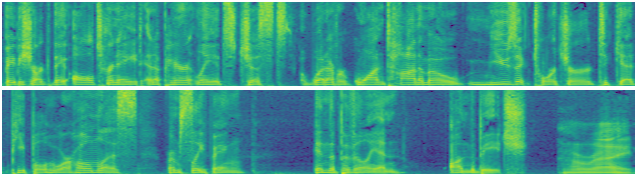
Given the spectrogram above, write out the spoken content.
Baby Shark, they alternate, and apparently it's just whatever Guantanamo music torture to get people who are homeless from sleeping in the pavilion on the beach. All right.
